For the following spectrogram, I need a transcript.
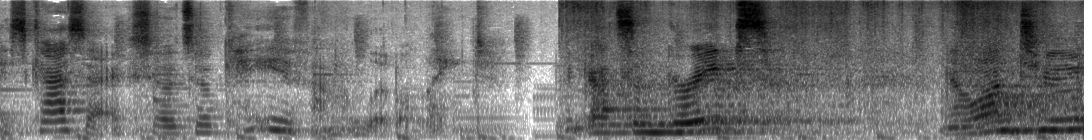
is Kazakh, so it's okay if I'm a little late. I got some grapes. Now on to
